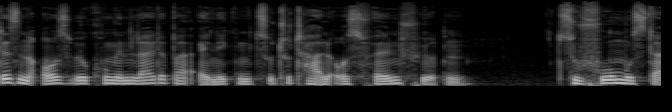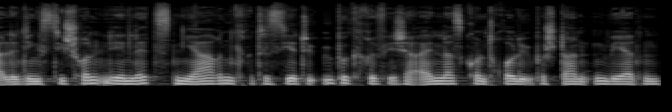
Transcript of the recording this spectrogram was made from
dessen Auswirkungen leider bei einigen zu Totalausfällen führten. Zuvor musste allerdings die schon in den letzten Jahren kritisierte übergriffige Einlasskontrolle überstanden werden.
